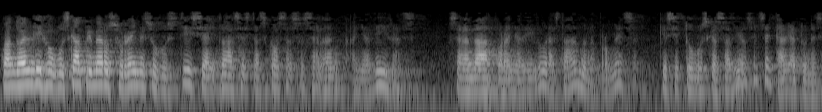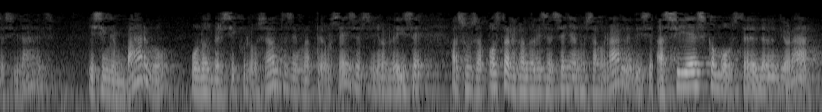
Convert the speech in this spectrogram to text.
Cuando Él dijo, buscad primero su reino y su justicia y todas estas cosas os serán añadidas, serán dadas por añadidura. Está dando una promesa, que si tú buscas a Dios, Él se encarga de tus necesidades. Y sin embargo, unos versículos antes, en Mateo 6, el Señor le dice a sus apóstoles cuando les enséñanos a orar, les dice, así es como ustedes deben de orar.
